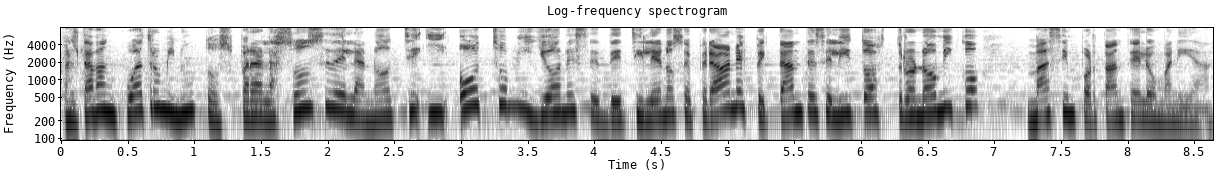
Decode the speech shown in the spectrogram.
Faltaban cuatro minutos para las 11 de la noche y 8 millones de chilenos esperaban expectantes el hito astronómico más importante de la humanidad,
